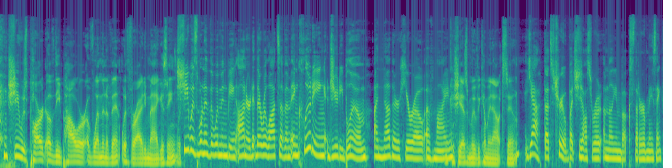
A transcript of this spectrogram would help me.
she was part of the Power of Women event with Variety Magazine. which- She was one of the women being honored. There were lots of them, including Judy Blume, another hero of mine. Because she has a movie coming out soon. Yeah, that's true. But she also wrote a million books that are amazing.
